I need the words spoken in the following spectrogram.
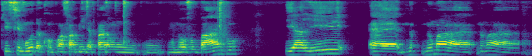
que se muda com, com a família para um, um, um novo bairro. E ali, é, numa, numa,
